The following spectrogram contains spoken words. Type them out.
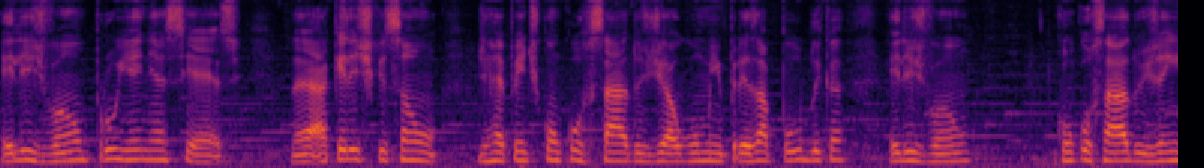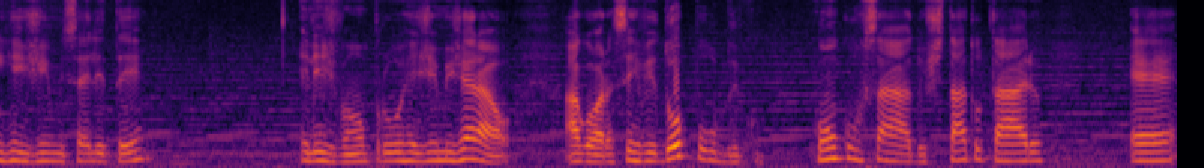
eles vão para o INSS. Né? Aqueles que são, de repente, concursados de alguma empresa pública, eles vão concursados em regime CLT, eles vão para o regime geral. Agora, servidor público, concursado, estatutário, é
